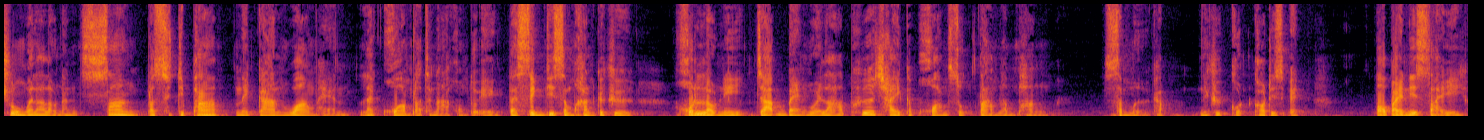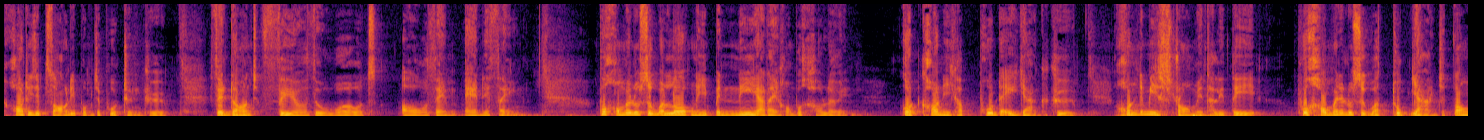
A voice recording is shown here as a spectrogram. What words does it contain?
ช่วงเวลาเหล่านั้น สร้างประสิทธิภาพในการวางแผนและความปรารถนาของตัวเอง แต่สิ่งที่สำคัญก็คือ คนเหล่านี้จะแบ่งเวลาเพื่อใช้กับความสุขตามลำพังเสมอครับ นี่คือกฎข้อที่ 11 ต่อไปนิสัยข้อที่ 12 ที่ผมจะพูดถึงคือ they don't feel the world owe them anything พวกเขาไม่รู้สึกว่าโลกนี้เป็นหนี้อะไรของพวกเขาเลย กฎข้อนี้ครับพูดได้อีกอย่างก็คือ คนที่มี strong mentality พวกเขาไม่ได้รู้สึกว่าทุกอย่างจะต้อง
